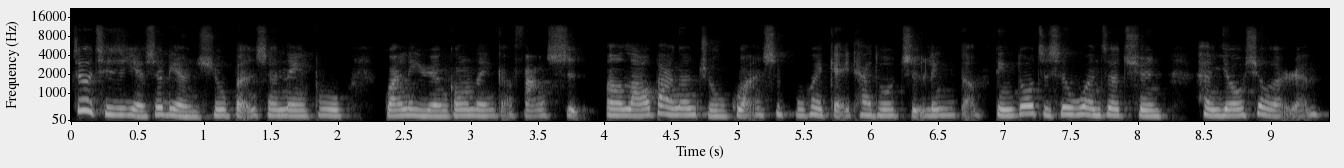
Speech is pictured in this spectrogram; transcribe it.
这个其实也是脸书本身内部管理员工的一个方式。呃，老板跟主管是不会给太多指令的，顶多只是问这群很优秀的人，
